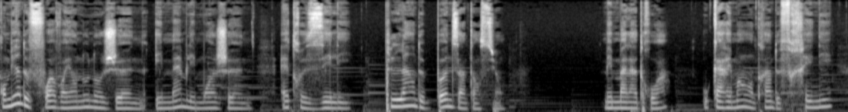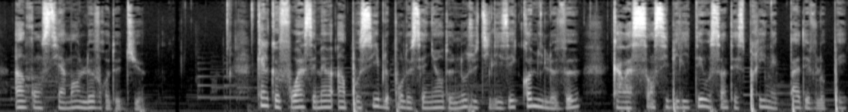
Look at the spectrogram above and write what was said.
Combien de fois voyons-nous nos jeunes et même les moins jeunes être zélés, pleins de bonnes intentions, mais maladroits ou carrément en train de freiner inconsciemment l'œuvre de Dieu? Quelquefois, c'est même impossible pour le Seigneur de nous utiliser comme il le veut car la sensibilité au Saint-Esprit n'est pas développée.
